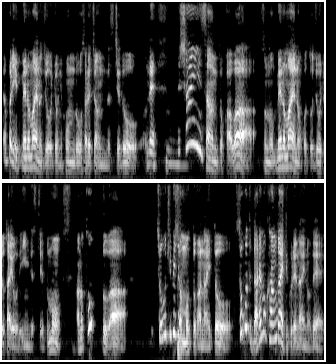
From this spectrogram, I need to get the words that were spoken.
やっぱり目の前の状況に翻弄されちゃうんですけど、で、で社員さんとかは、その目の前のこと状況対応でいいんですけれども、あのトップは、長期ビジョン持っとかないと、そこで誰も考えてくれないので、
